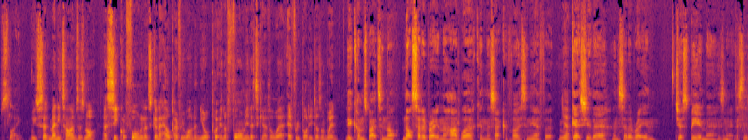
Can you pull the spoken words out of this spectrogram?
It's like we've said many times, there's not a secret formula that's going to help everyone, and you're putting a formula together where everybody doesn't win. It comes back to not not celebrating the hard work and the sacrifice and the effort Yeah. that gets you there, and celebrating just being there, isn't it? It's a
